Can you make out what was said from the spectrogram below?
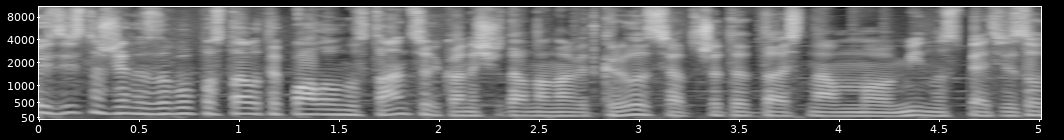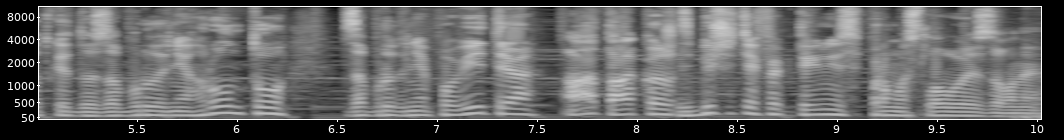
і звісно ж, я не забув поставити паливну станцію, яка нещодавно нам відкрилася, адже це дасть нам е, мінус 5% до забруднення ґрунту, забруднення повітря, а також збільшить ефективність промислової зони.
